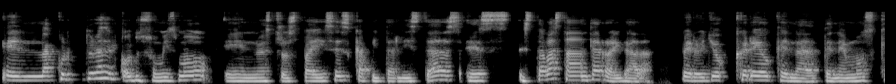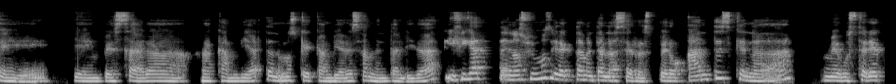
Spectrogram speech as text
la cultura del consumismo en nuestros países capitalistas es, está bastante arraigada, pero yo creo que la tenemos que, empezar a, a, cambiar, tenemos que cambiar esa mentalidad. Y fíjate, nos fuimos directamente a las R's, pero antes que nada, me gustaría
